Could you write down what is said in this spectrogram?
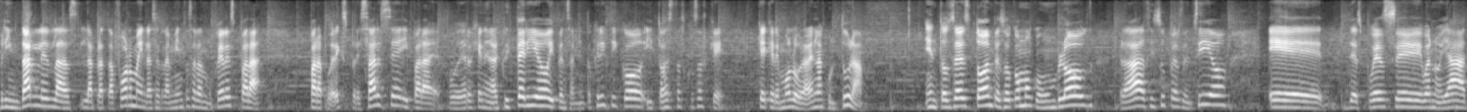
brindarles la plataforma y las herramientas a las mujeres para, para poder expresarse y para poder generar criterio y pensamiento crítico y todas estas cosas que, que queremos lograr en la cultura. Entonces todo empezó como con un blog, ¿verdad? Así súper sencillo. Eh, después, eh, bueno, ya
